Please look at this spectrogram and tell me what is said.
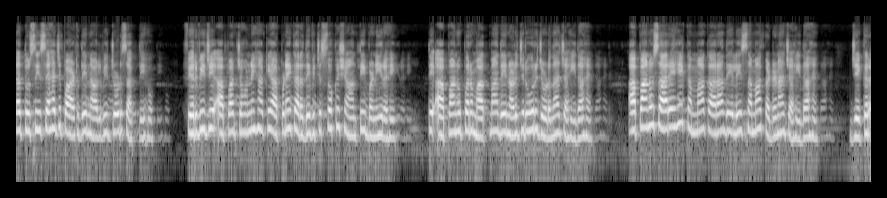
ਤਾਂ ਤੁਸੀਂ ਸਹਿਜ ਪਾਠ ਦੇ ਨਾਲ ਵੀ ਜੁੜ ਸਕਦੇ ਹੋ। ਫਿਰ ਵੀ ਜੇ ਆਪਾਂ ਚਾਹੁੰਦੇ ਹਾਂ ਕਿ ਆਪਣੇ ਘਰ ਦੇ ਵਿੱਚ ਸੁੱਖ ਸ਼ਾਂਤੀ ਬਣੀ ਰਹੇ, ਤੇ ਆਪਾਂ ਨੂੰ ਪਰਮਾਤਮਾ ਦੇ ਨਾਲ ਜ਼ਰੂਰ ਜੁੜਨਾ ਚਾਹੀਦਾ ਹੈ। ਆਪਾਂ ਨੂੰ ਸਾਰੇ ਹੀ ਕੰਮਾਂ ਕਾਰਾਂ ਦੇ ਲਈ ਸਮਾਂ ਕੱਢਣਾ ਚਾਹੀਦਾ ਹੈ। ਜੇਕਰ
